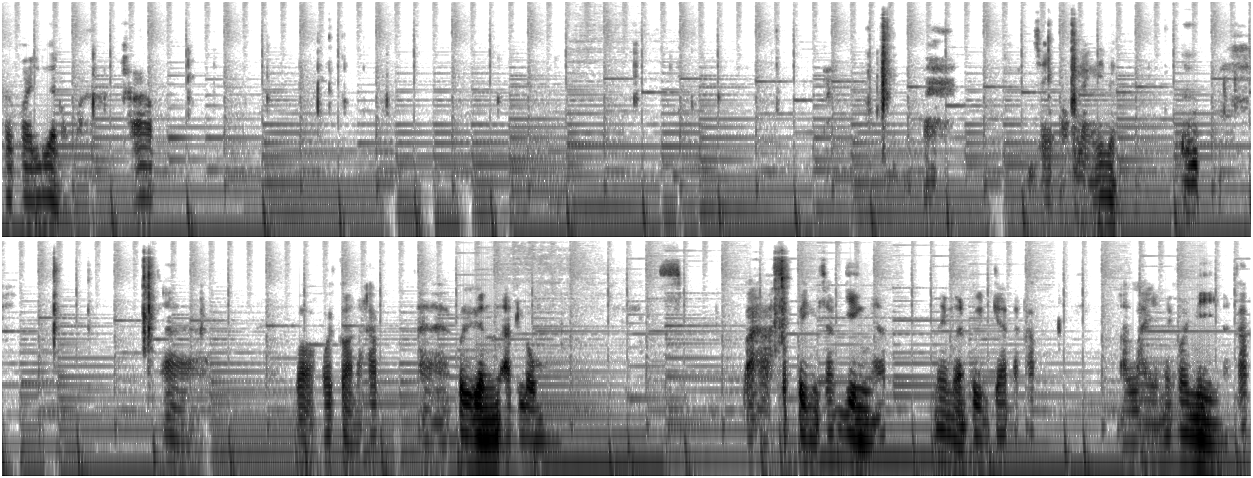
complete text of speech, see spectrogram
ค่อยๆเลื่อนออกมาครับใช้ออกแรงนิดหนึ่งอึ๊บอ่าบอกไว้ก่อนนะครับ อ่าปืนอัดลม อ่าสปริงชักยิงครับ ไม่เหมือนปืนแก๊สนะครับ อะไรไม่ค่อยมีนะครับ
